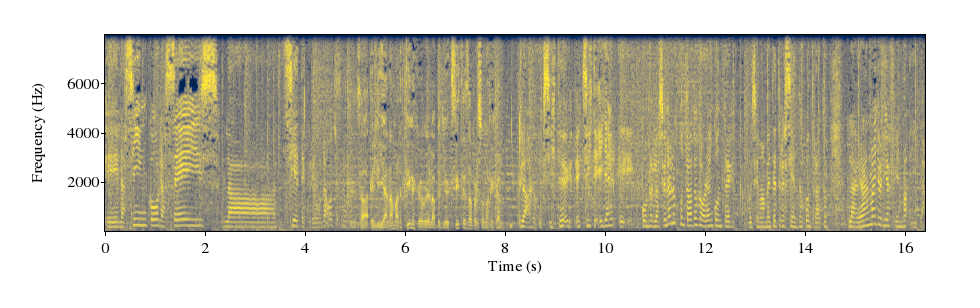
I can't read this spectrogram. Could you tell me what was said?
eh, la 5, la 6, la 7 creo, la 8 creo que O sea, Eliana Martínez creo que el apellido existe esa persona fiscal. Claro, existe, existe. Ella, eh, con relación a los contratos que ahora encontré, aproximadamente 300 contratos, la gran mayoría firma ella.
